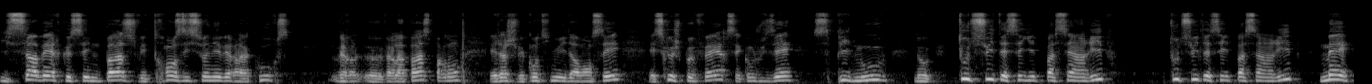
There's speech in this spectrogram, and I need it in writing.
Il s'avère que c'est une passe, je vais transitionner vers la course. Vers, euh, vers, la passe, pardon. Et là, je vais continuer d'avancer. Et ce que je peux faire, c'est comme je vous disais, speed move. Donc, tout de suite, essayer de passer un rip. Tout de suite, essayer de passer un rip. Mais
